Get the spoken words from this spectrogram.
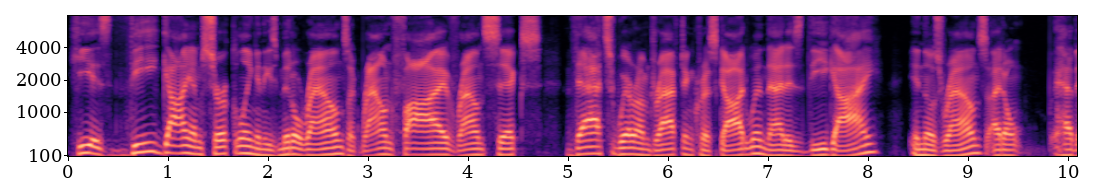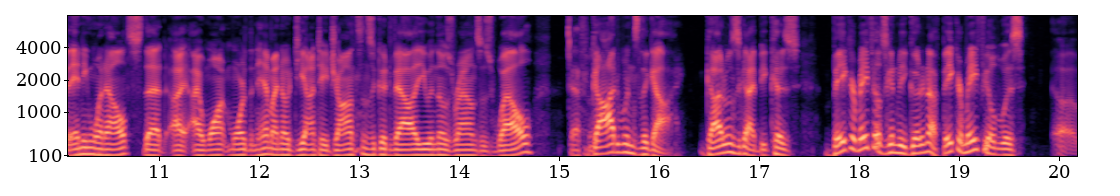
He is the guy I'm circling in these middle rounds, like round five, round six. That's where I'm drafting Chris Godwin. That is the guy in those rounds. I don't have anyone else that I, I want more than him. I know Diontae Johnson's a good value in those rounds as well. Definitely. Godwin's the guy. Godwin's the guy because Baker Mayfield's going to be good enough. Baker Mayfield was uh,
